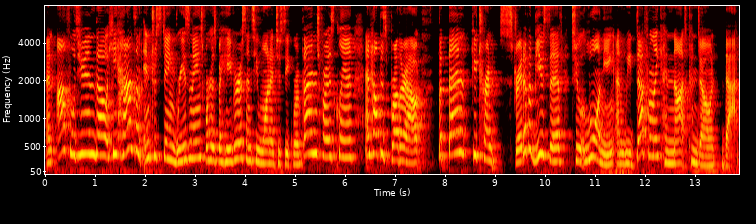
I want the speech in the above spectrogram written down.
And Ah Fujun, though, he had some interesting reasonings for his behavior since he wanted to seek revenge for his clan and help his brother out. But then he turned straight up abusive to Luoning, and we definitely cannot condone that.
